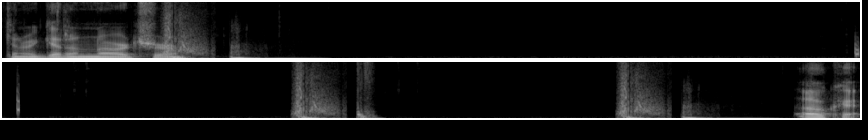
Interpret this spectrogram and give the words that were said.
Can we get an archer? Okay.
